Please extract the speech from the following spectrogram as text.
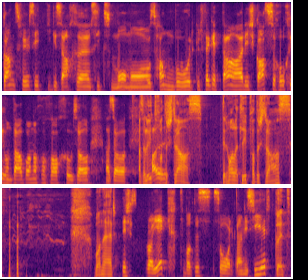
ganz vielseitige Sachen, sei es Momos, Hamburger, vegetarisch, Gassenküche und auch noch kochen und so. Also, Also Leute von der Straße. Der holen die Leute von der Straße. Wo er, Das ist ein Projekt, das das so organisiert. gut,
